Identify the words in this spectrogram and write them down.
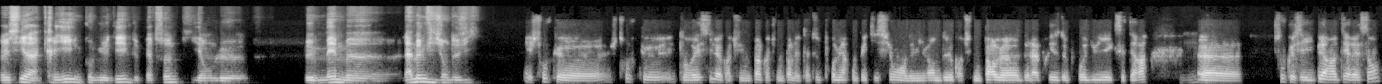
réussir à créer une communauté de personnes qui ont le, le même, euh, la même vision de vie. Et je trouve que je trouve que ton récit là, quand tu nous parles, quand tu nous parles de ta toute première compétition en 2022, quand tu nous parles de la prise de produits, etc. Mhm. Euh, je trouve que c'est hyper intéressant.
